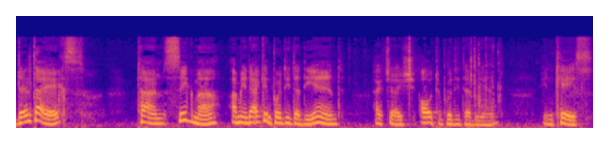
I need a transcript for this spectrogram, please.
delta x times sigma, I mean, I can put it at the end. Actually, I ought to put it at the end in case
